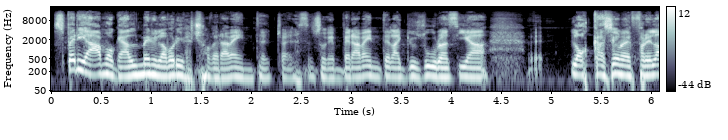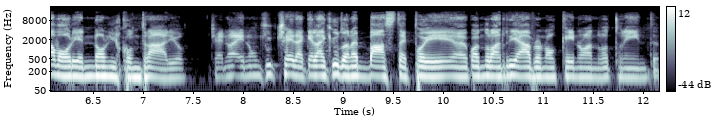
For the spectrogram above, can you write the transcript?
Speriamo che almeno i lavori facciano veramente, cioè nel senso che veramente la chiusura sia eh, l'occasione per fare i lavori e non il contrario. Cioè, no, non succeda che la chiudono e basta, e poi eh, quando la riaprono, ok, non hanno fatto niente.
